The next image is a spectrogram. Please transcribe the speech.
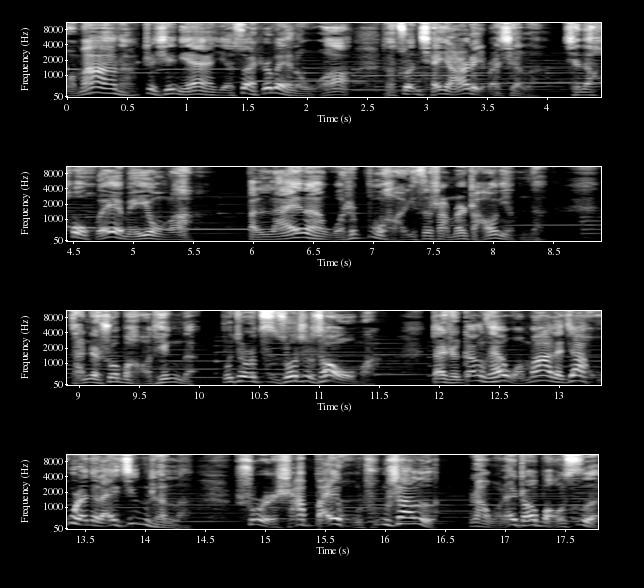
我妈呢？这些年也算是为了我，都钻钱眼里边去了。现在后悔也没用了。本来呢，我是不好意思上门找你们的，咱这说不好听的，不就是自作自受吗？但是刚才我妈在家忽然就来精神了，说是啥白虎出山了，让我来找宝四，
